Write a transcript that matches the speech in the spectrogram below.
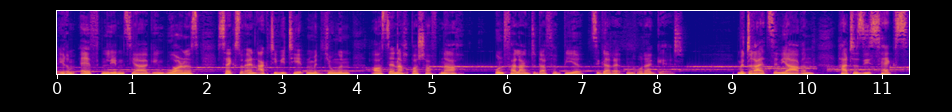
ihrem elften Lebensjahr ging Warners sexuellen Aktivitäten mit Jungen aus der Nachbarschaft nach und verlangte dafür Bier, Zigaretten oder Geld. Mit 13 Jahren hatte sie Sex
